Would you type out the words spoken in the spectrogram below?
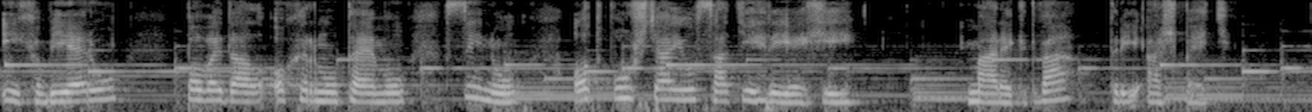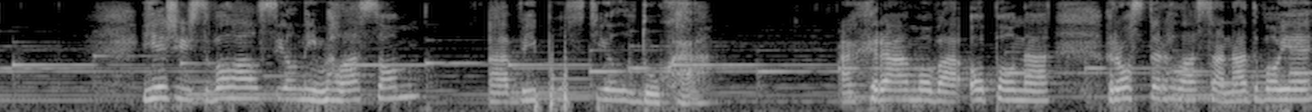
ich vieru, povedal ochrnutému, synu, odpúšťajú sa ti hriechy. Marek 2, 3 až 5 Ježiš zvolal silným hlasom a vypustil ducha. A chrámová opona roztrhla sa na dvoje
